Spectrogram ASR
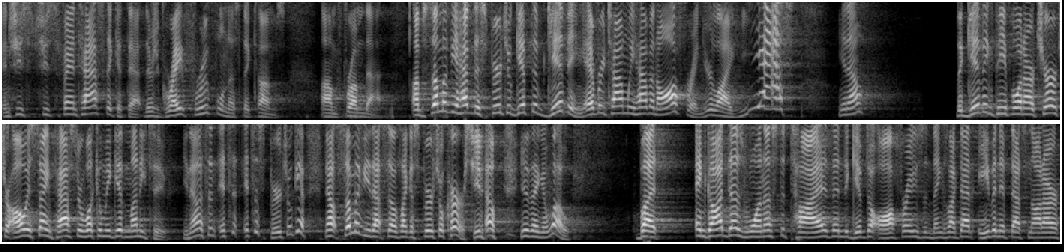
And she's, she's fantastic at that. There's great fruitfulness that comes um, from that. Um, some of you have the spiritual gift of giving. Every time we have an offering, you're like, yes, you know? The giving people in our church are always saying, Pastor, what can we give money to? You know, it's, an, it's, a, it's a spiritual gift. Now, some of you, that sounds like a spiritual curse, you know? You're thinking, whoa. But, and God does want us to tithe and to give to offerings and things like that, even if that's not our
